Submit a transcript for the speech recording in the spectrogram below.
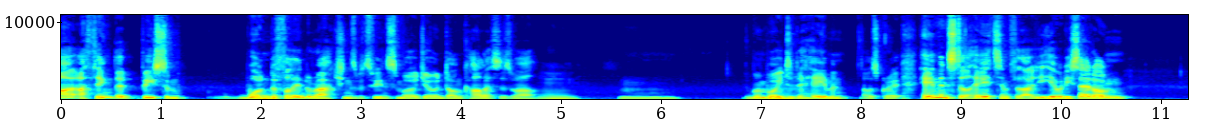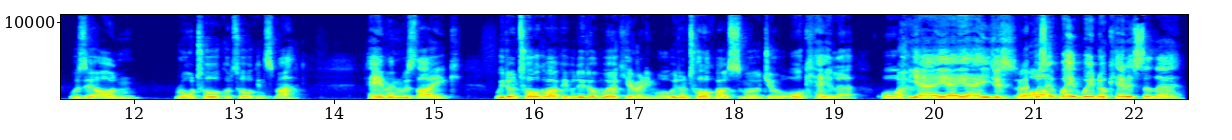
I, I think there'd be some wonderful interactions between Samoa Joe and Don Callis as well. Mm. mm. Remember what he did to Heyman? That was great. Heyman still hates him for that. Did you hear what he said on? Was it on Raw Talk or Talking Smack? Heyman was like, "We don't talk about people who don't work here anymore. We don't talk about Samoa Joe or Kayla or yeah, yeah, yeah." He just was it. Wait, wait, no, Kayla's still there.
